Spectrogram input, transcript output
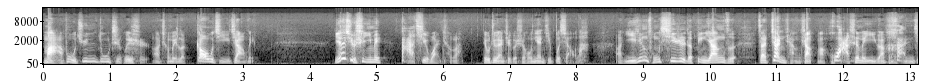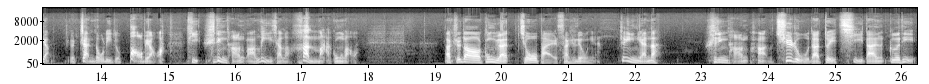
马步军都指挥使啊，成为了高级将领。也许是因为大器晚成啊，刘志远这个时候年纪不小了啊，已经从昔日的病秧子，在战场上啊化身为一员悍将，这个战斗力就爆表啊，替石敬瑭啊立下了汗马功劳。那直到公元九百三十六年，这一年呢。石敬瑭哈屈辱的对契丹割地，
